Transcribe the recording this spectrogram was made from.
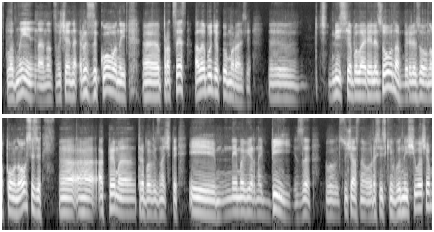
складний, на- надзвичайно ризикований е, процес, але в будь-якому разі. Місія була реалізована, реалізована в повному обсязі. Е, Окремо треба відзначити і неймовірний бій з сучасним російським винищувачем,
